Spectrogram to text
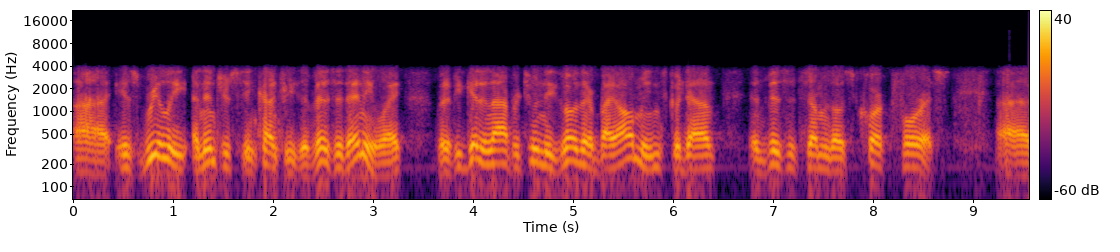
uh, is really an interesting country to visit anyway. But if you get an opportunity to go there, by all means, go down and visit some of those cork forests. Uh,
